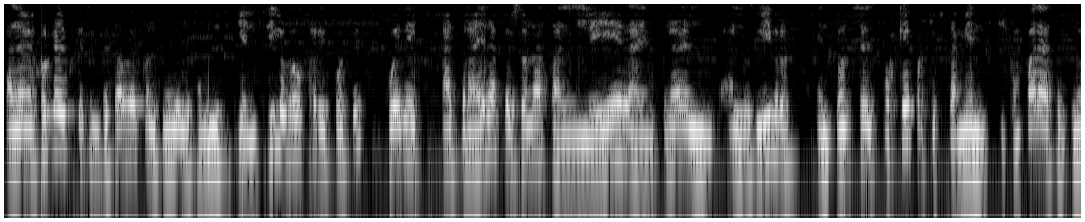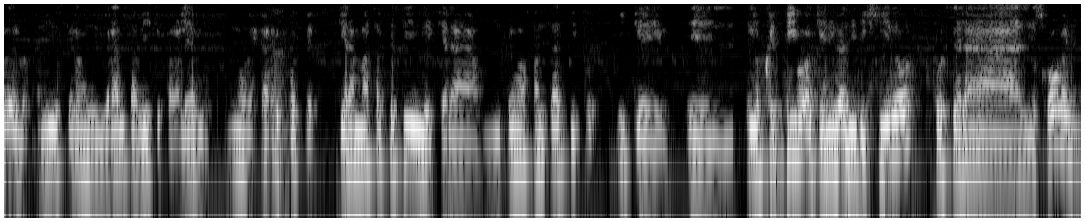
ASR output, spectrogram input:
a lo mejor algo que se empezaba a ver con el Señor de los Anillos y que él sí logró Harry Potter puede atraer a personas a leer, a entrar a los libros. Entonces, ¿por qué? Porque pues también si comparas el Señor de los Anillos, que era un gran tabique para leerlo, uno de Harry Potter, que era más accesible, que era un tema fantástico y que el, el objetivo a quien iba dirigido pues era los jóvenes.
